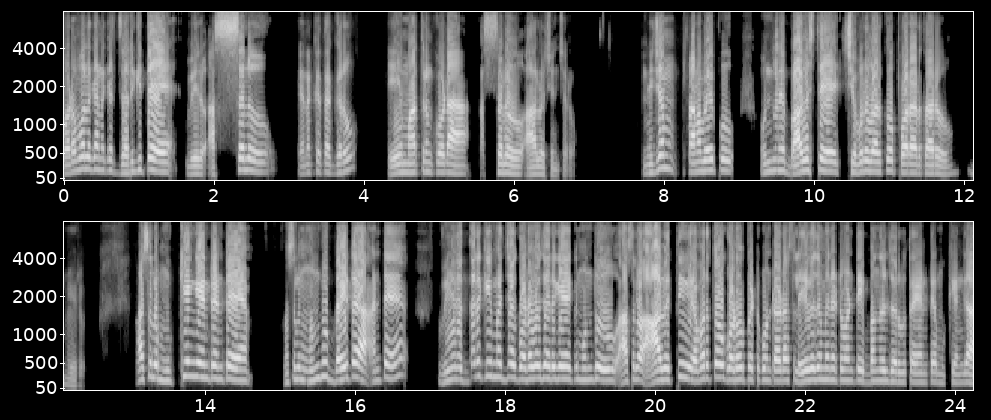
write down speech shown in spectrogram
గొడవలు కనుక జరిగితే వీరు అస్సలు వెనక్కి తగ్గరు. ఏమాత్రం కూడా అస్సలు ఆలోచించరు. నిజం తన వైపు ఉందని భావిస్తే చివరి వరకు పోరాడతారు వీరు. అసలు ముఖ్యంగా ఏంటంటే అసలు ముందు బయట అంటే వీరిద్దరికి మధ్య గొడవ జరిగేకి ముందు అసలు ఆ వ్యక్తి ఎవరితో గొడవ పెట్టుకుంటాడు అసలు ఏ విధమైనటువంటి ఇబ్బందులు జరుగుతాయంటే ముఖ్యంగా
